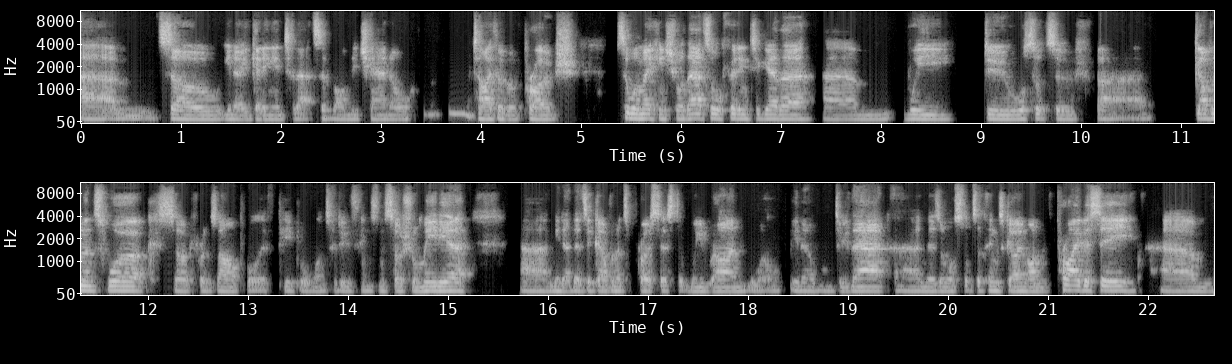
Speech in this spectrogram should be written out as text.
Um, so, you know, getting into that sort of omni-channel type of approach. So we're making sure that's all fitting together. Um, we do all sorts of uh, governance work. So, for example, if people want to do things in social media, um, you know, there's a governance process that we run. We'll, you know, we'll do that. And there's all sorts of things going on with privacy. Um,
